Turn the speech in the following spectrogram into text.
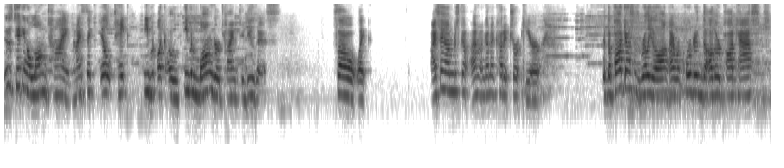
this is taking a long time, and I think it'll take even like a even longer time to do this. So like, I think I'm just gonna I'm gonna cut it short here. The podcast is really long, I recorded the other podcasts,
